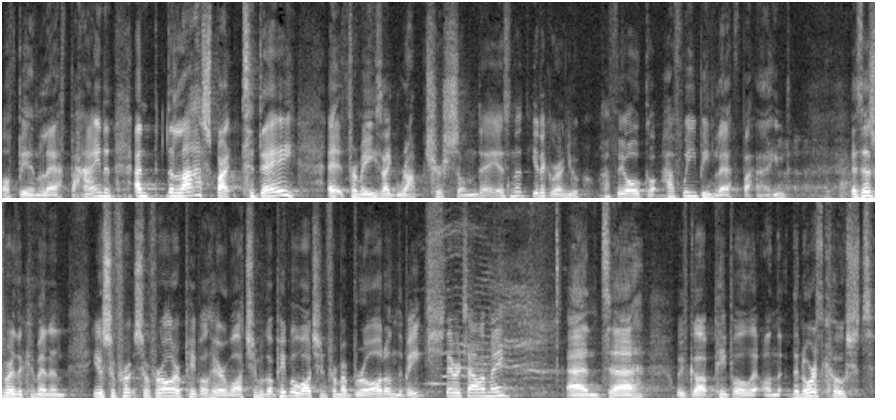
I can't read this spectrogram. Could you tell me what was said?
of being left behind. And, and the last back today, it, for me, is like Rapture Sunday, isn't it? You look around, you go, have they all got, have we been left behind? Is this where they come in? And, you know, so for, so for all our people who are watching, we've got people watching from abroad on the beach, they were telling me. And uh, we've got people on the north coast,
